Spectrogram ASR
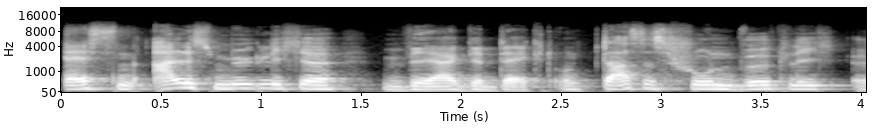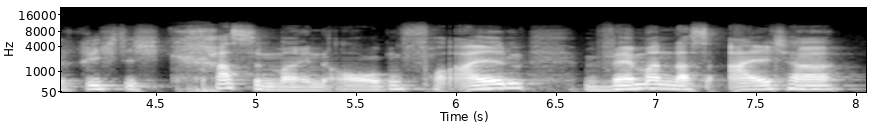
Essen, alles Mögliche wäre gedeckt. Und das ist schon wirklich richtig krass in meinen Augen. Vor allem, wenn man das Alter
